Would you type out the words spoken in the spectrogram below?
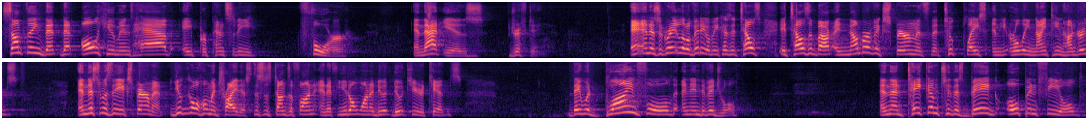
something that, that all humans have a propensity for, and that is drifting. And it's a great little video because it tells, it tells about a number of experiments that took place in the early 1900s. And this was the experiment. You can go home and try this. This is tons of fun. And if you don't want to do it, do it to your kids. They would blindfold an individual and then take them to this big open field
